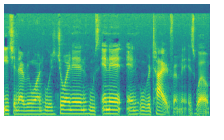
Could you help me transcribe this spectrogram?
each and everyone who is joining, who's in it, and who retired from it as well.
